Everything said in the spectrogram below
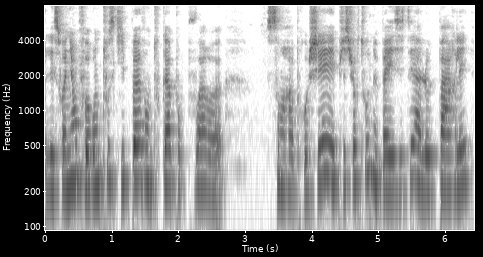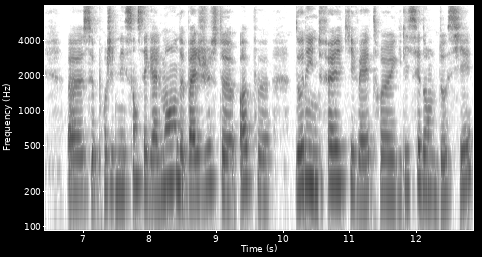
les soignants feront tout ce qu'ils peuvent en tout cas pour pouvoir euh, s'en rapprocher et puis surtout ne pas hésiter à le parler, euh, ce projet de naissance également, de pas juste euh, hop donner une feuille qui va être glissée dans le dossier,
